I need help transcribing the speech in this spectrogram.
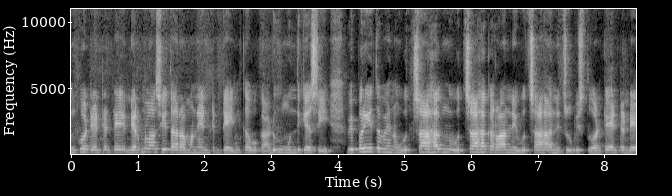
ఇంకోటి ఏంటంటే నిర్మలా సీతారామన్ ఏంటంటే ఇంకా ఒక అడుగు ముందుకేసి విపరీతమైన ఉత్సాహం ఉత్సాహకరాన్ని ఉత్సాహాన్ని చూపిస్తూ అంటే ఏంటంటే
